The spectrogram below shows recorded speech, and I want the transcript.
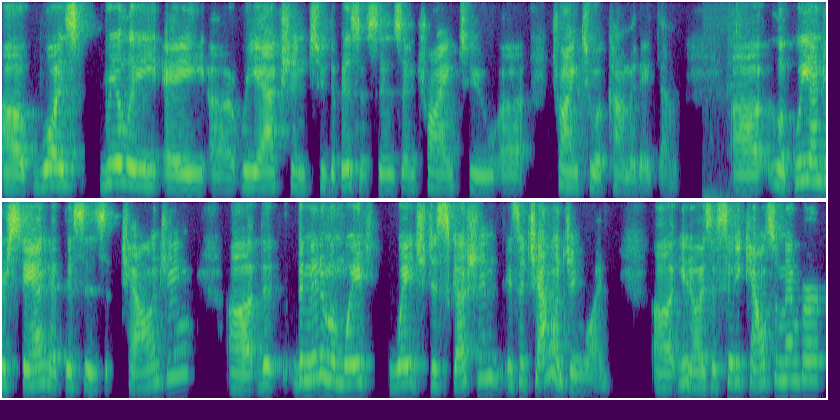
uh, was really a uh, reaction to the businesses and trying to uh, trying to accommodate them. Uh, look, we understand that this is challenging. The, the minimum wage wage discussion is a challenging one. You know, as a city council member,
